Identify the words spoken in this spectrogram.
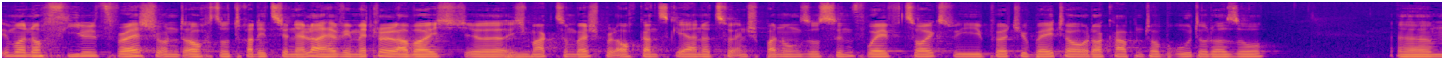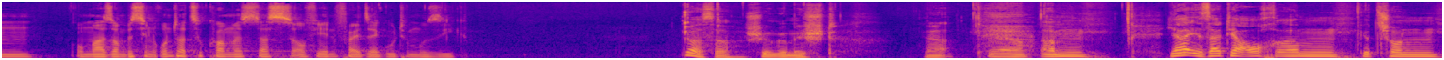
immer noch viel Thrash und auch so traditioneller Heavy Metal, aber ich, äh, ich mag zum Beispiel auch ganz gerne zur Entspannung so Synthwave-Zeugs wie Perturbator oder Carpenter Brut oder so. Ähm, um mal so ein bisschen runterzukommen, ist das auf jeden Fall sehr gute Musik. Ja, ist ja schön gemischt. Ja. Ja. Ähm, ja, ihr seid ja auch ähm, jetzt schon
